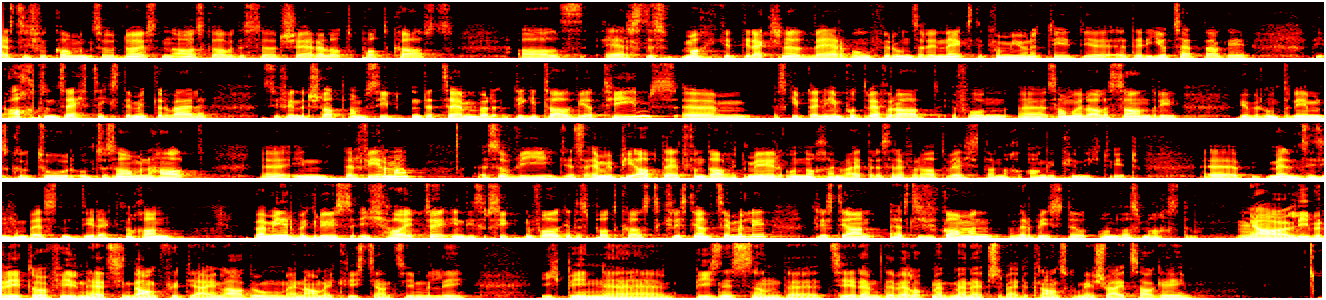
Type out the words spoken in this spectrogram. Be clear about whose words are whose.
Speaker 1: Herzlich willkommen zur neuesten Ausgabe des Search Share a Lot Podcasts. Als erstes mache ich direkt schnell Werbung für unsere nächste Community, die, äh, der IOZ AG, die 68. mittlerweile. Sie findet statt am 7. Dezember, digital via Teams. Ähm, es gibt ein Input-Referat von äh, Samuel Alessandri über Unternehmenskultur und Zusammenhalt äh, in der Firma sowie das MVP-Update von David Mehr und noch ein weiteres Referat, welches dann noch angekündigt wird. Äh, melden Sie sich am besten direkt noch an. Bei mir begrüße ich heute in dieser siebten Folge des Podcasts Christian Zimmerli. Christian, herzlich willkommen. Wer bist du und was machst du?
Speaker 2: Ja, lieber Reto, vielen herzlichen Dank für die Einladung. Mein Name ist Christian Zimmerli. Ich bin äh, Business- und äh, CRM Development Manager bei der Transgourmet Schweiz AG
